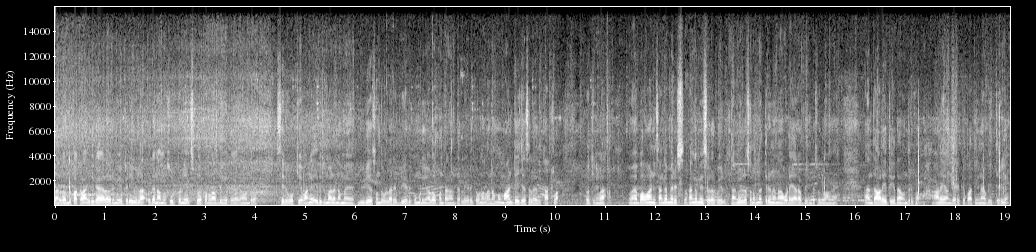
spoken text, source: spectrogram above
வரதை வந்து பார்க்கலாம். இதுக்காக தான் ஒரு மிகப்பெரிய விழா. இதை நம்ம ஷூட் பண்ணி எக்ஸ்ப்ளோர் பண்ணலாம் அப்படிங்கிறதுக்காக தான் வந்துடும் சரி ஓகே வாங்க. இதுக்கு மேலே நம்ம வீடியோஸ் வந்து உள்ளார எப்படி எடுக்க முடியும் அலோவ் பண்ணுறாங்கன்னு தெரில எடுக்க வேணாலும் நம்ம மாண்டேஜாக சில இது காட்டலாம். ஓகேங்களா? பவானி சங்கமேரேஸ் சங்கமேஸ்வரர் கோயில். தமிழில் சொன்னோம்னா திருநனா உடையார் அப்படின்ட்டு சொல்லுவாங்க. அந்த ஆலயத்துக்கு தான் வந்திருக்கோம். ஆலயம் அங்கே இருக்குது பார்த்திங்கன்னா அப்படி தெரியும்.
